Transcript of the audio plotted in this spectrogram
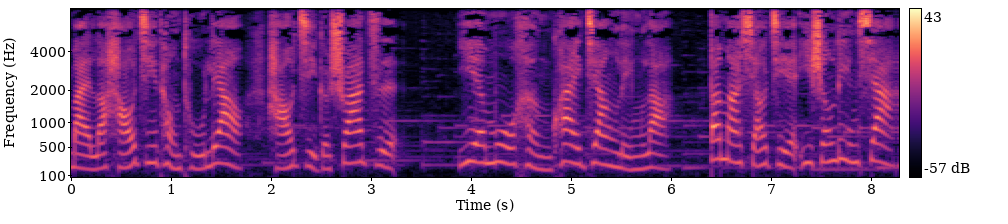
买了好几桶涂料，好几个刷子。夜幕很快降临了，斑马小姐一声令下，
